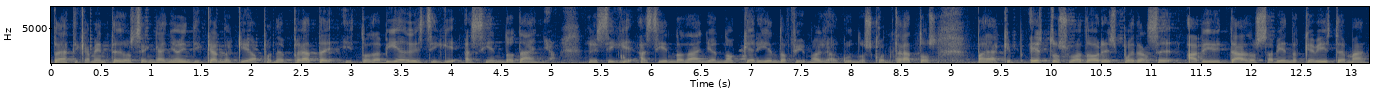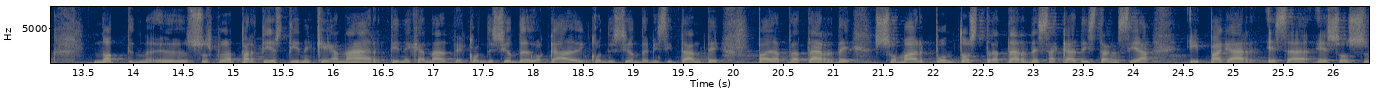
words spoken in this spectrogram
prácticamente los engañó indicando que iba a poner plata y todavía le sigue haciendo daño, le sigue haciendo daño no queriendo firmar algunos contratos para que estos jugadores puedan ser habilitados, sabiendo que Wisterman no, eh, sus primeros partidos tiene que ganar, tiene que ganar de condición de local, en condición de visitante, para tratar de sumar puntos, tratar de sacar distancia y pagar esa esos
